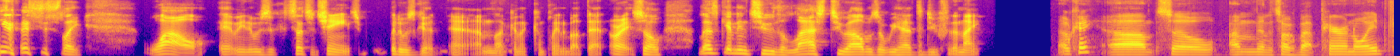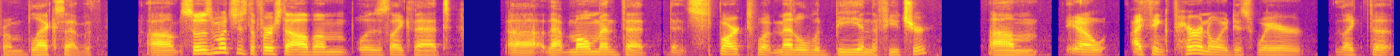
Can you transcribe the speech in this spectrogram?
know, it's just like wow. I mean, it was such a change, but it was good. Uh, I'm not going to complain about that. All right, so let's get into the last two albums that we had to do for the night. Okay. Um, so I'm going to talk about Paranoid from Black Sabbath. Um, so as much as the first album was like that, uh, that moment that that sparked what metal would be in the future, um, you know, I think Paranoid is where like the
